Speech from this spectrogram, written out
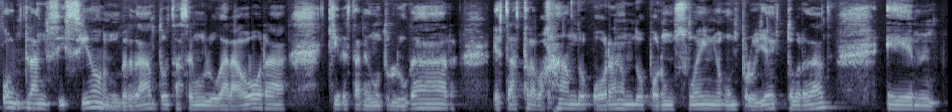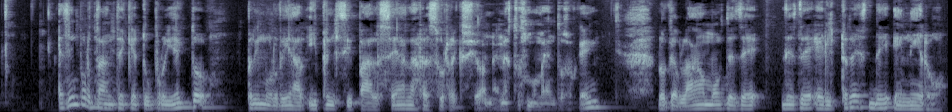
o en transición, ¿verdad? Tú estás en un lugar ahora, quieres estar en otro lugar, estás trabajando, orando por un sueño, un proyecto, ¿verdad? Eh, es importante que tu proyecto primordial y principal sea la resurrección en estos momentos, ¿ok? Lo que hablábamos desde, desde el 3 de enero,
